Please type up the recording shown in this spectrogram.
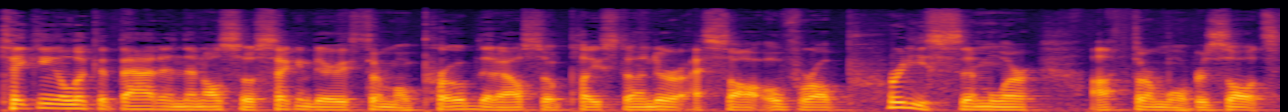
taking a look at that and then also a secondary thermal probe that I also placed under, I saw overall pretty similar uh, thermal results,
